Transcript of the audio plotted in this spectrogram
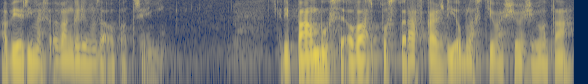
a věříme v evangelium za opatření. Kdy Pán Bůh se o vás postará v každé oblasti vašeho života,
